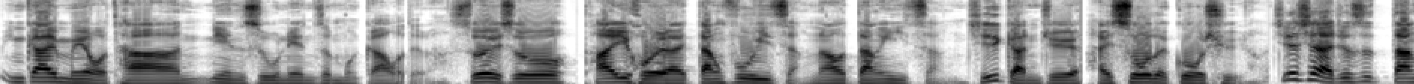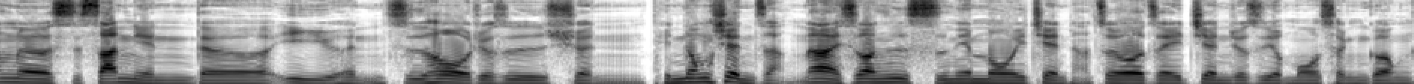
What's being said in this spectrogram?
应该没有他念书念这么高的啦。所以说他一回来当副议长，然后当议长，其实感觉还说得过去了。接下来就是当了十三年的议员之后，就是选屏东县长，那也算是十年磨一剑啊。最后这一剑就是有磨成功。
